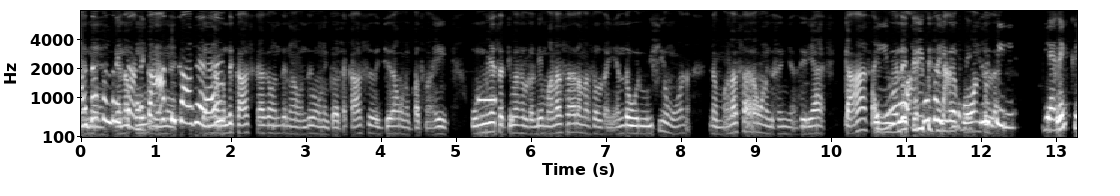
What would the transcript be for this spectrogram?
அதான் சொல்றேன் என்ன அந்த பொம்பளை- என்ன- காசுக்காக என்ன வந்து காசுக்காக வந்து நான் வந்து உனக்கு காசு வச்சுதான் உனக்கு பார்த்தேன் ஏய் உண்மையா சத்தியமா சொல்றேன். மனசார நான் சொல்றேன். எந்த ஒரு விஷயமும் நான் மனசார உனக்கு செஞ்சேன் சரியா? காசு வந்து திருப்பி அந்த போன்னு சொல்ல எனக்கு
